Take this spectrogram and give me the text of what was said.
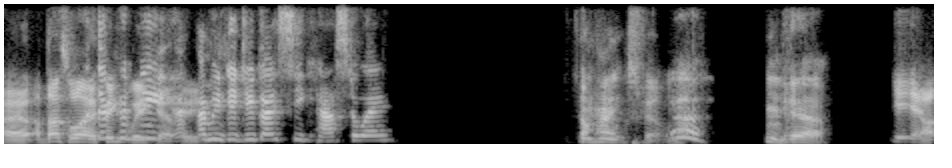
uh, that's why I think we be, get these. I mean, did you guys see Castaway? Tom Hanks film. Yeah. Hmm. Yeah. Yeah.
